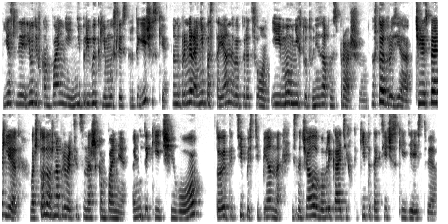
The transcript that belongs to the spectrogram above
если люди в компании не привыкли мыслить стратегически, ну, например, они постоянно в операцион, и мы у них тут внезапно спрашиваем, ну что, друзья, через пять лет во что должна превратиться наша компания? Они такие, чего? Стоит идти постепенно и сначала вовлекать их в какие-то тактические действия.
